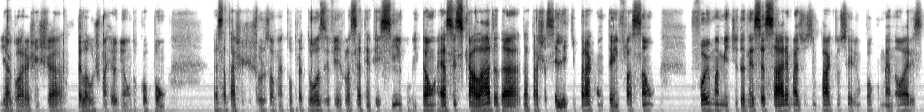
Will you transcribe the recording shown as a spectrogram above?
e agora a gente já, pela última reunião do Copom, essa taxa de juros aumentou para 12,75%. Então, essa escalada da, da taxa Selic para conter a inflação foi uma medida necessária, mas os impactos seriam um pouco menores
